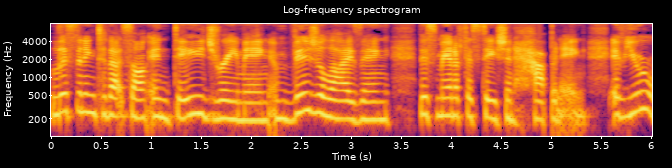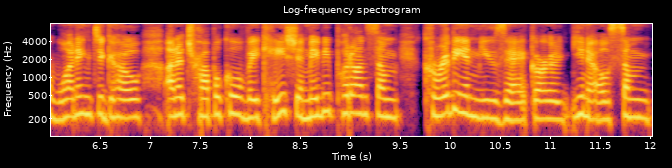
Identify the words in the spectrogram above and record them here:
listening to that song and daydreaming and visualizing this manifestation happening. If you're wanting to go on a tropical vacation, maybe put on some Caribbean music or, you know, some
